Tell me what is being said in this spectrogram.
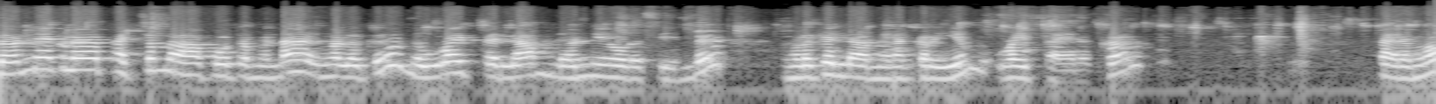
இந்த எண்ணெய்க்குள்ள பச்சை மிளகா போட்டோம்னா எங்களுக்கு இந்த உழைப்பு எல்லாம் இந்த எண்ணெயோட சேர்ந்து உங்களுக்கு எல்லா மிளக்கரையும் உழைப்பா இருக்கும். பாருங்க.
